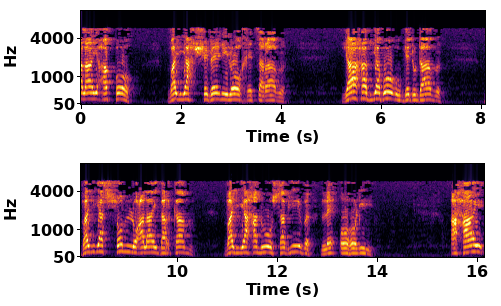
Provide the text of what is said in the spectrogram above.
עלי אפו, ויחשבני לו חצריו. יחד יבואו גדודיו, ויסולו עלי דרכם, ויחנו סביב לאוהלי. אחי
